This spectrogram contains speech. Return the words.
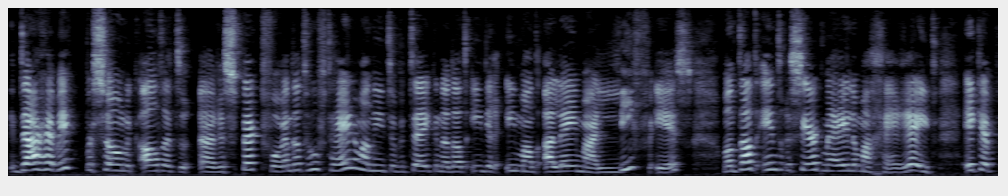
daar heb ik persoonlijk altijd respect voor. En dat hoeft helemaal niet te betekenen dat ieder iemand alleen maar lief is. Want dat interesseert me helemaal geen reet. Ik heb,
